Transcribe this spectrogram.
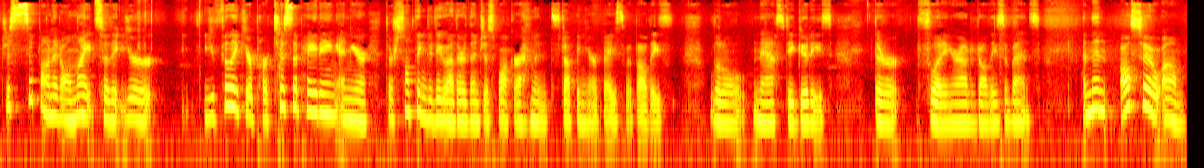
just sip on it all night so that you're you feel like you're participating and you're there's something to do other than just walk around and stuffing your face with all these little nasty goodies that are floating around at all these events. And then also um,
